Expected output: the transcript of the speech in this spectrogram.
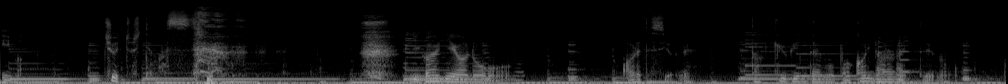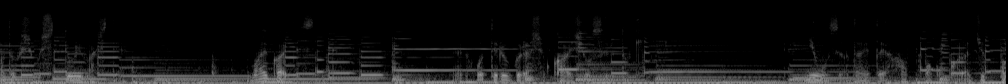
今躊躇してます。意外にあのあれですよね。宅急便代もバカにならないというのを私も知っておりまして。毎回ですねホテル暮らしを解消するときに荷物がだいたい8箱から10箱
